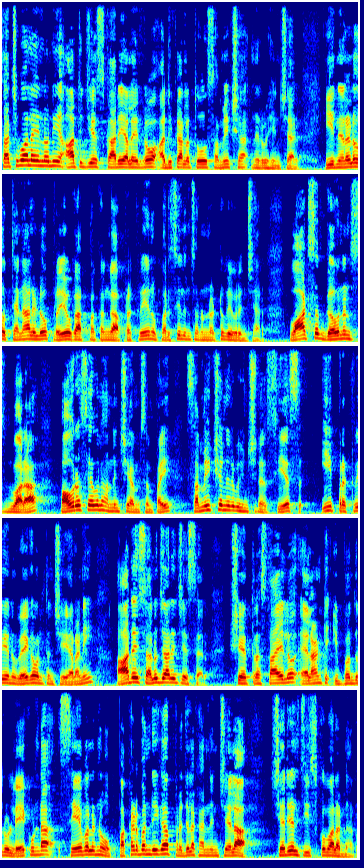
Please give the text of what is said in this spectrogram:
సచివాలయంలోని ఆర్టీజీఎస్ కార్యాలయంలో అధికారులతో సమీక్ష నిర్వహించారు. ఈ నెలలో తెనాలిలో ప్రయోగాత్మకంగా ప్రక్రియను పరిశీలించనున్నట్టు వివరించారు. వాట్సాప్ గవర్నెన్స్ ద్వారా పౌర సేవలు అందించే అంశంపై సమీక్ష నిర్వహించిన సీఎస్ ఈ ప్రక్రియను వేగవంతం చేయాలని ఆదేశాలు జారీ చేశారు. క్షేత్రస్థాయిలో ఎలాంటి ఇబ్బందులు లేకుండా సేవలను పకడ్బందీగా ప్రజలకు అందించేలా చర్యలు తీసుకోవాలన్నారు.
